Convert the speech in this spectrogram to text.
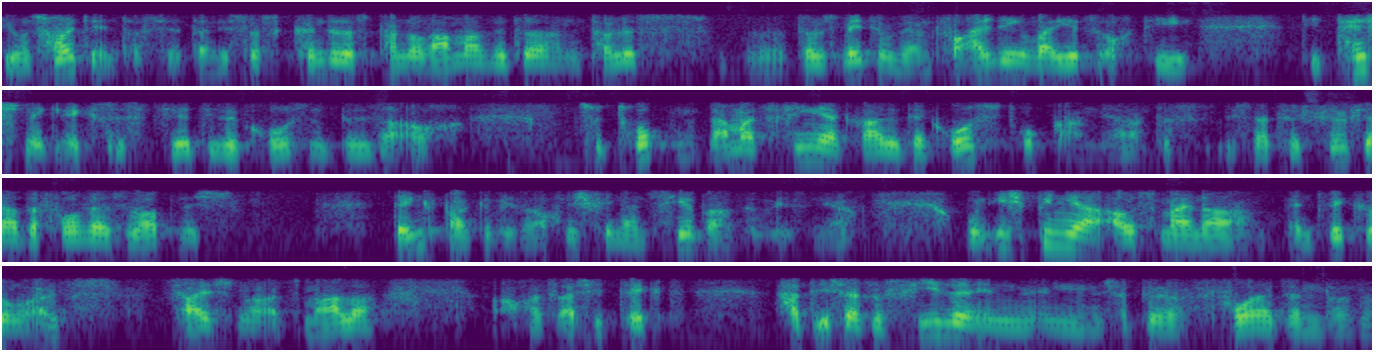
die uns heute interessiert. Dann ist das, könnte das Panorama wieder ein tolles, äh, tolles Medium werden. Vor allen Dingen, weil jetzt auch die, die Technik existiert, diese großen Bilder auch zu drucken. Damals fing ja gerade der Großdruck an, ja. Das ist natürlich fünf Jahre davor wäre es überhaupt nicht denkbar gewesen, auch nicht finanzierbar gewesen, ja. Und ich bin ja aus meiner Entwicklung als Zeichner, als Maler, auch als Architekt, hatte ich also viele in, in ich habe ja vorher dann, also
